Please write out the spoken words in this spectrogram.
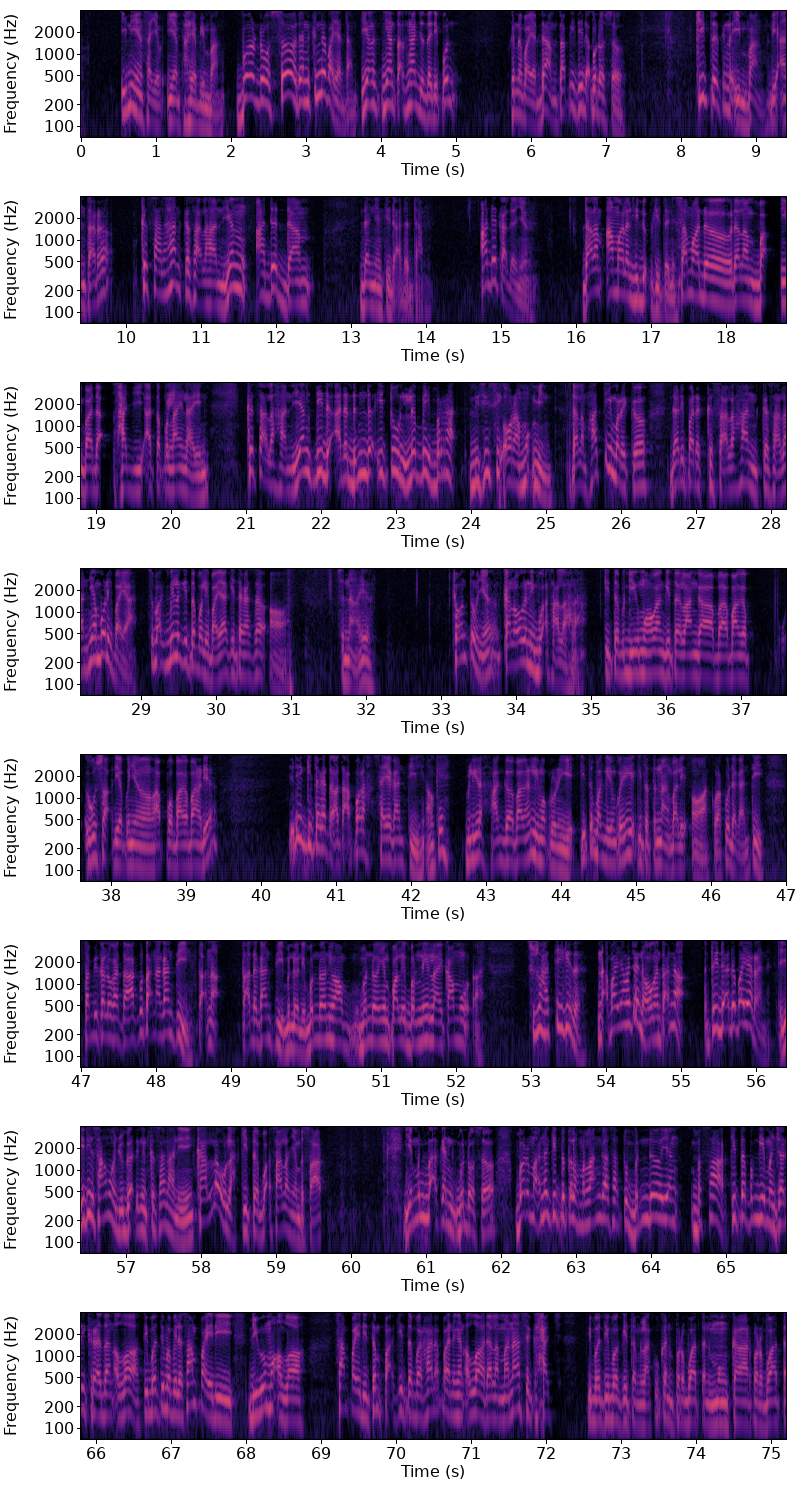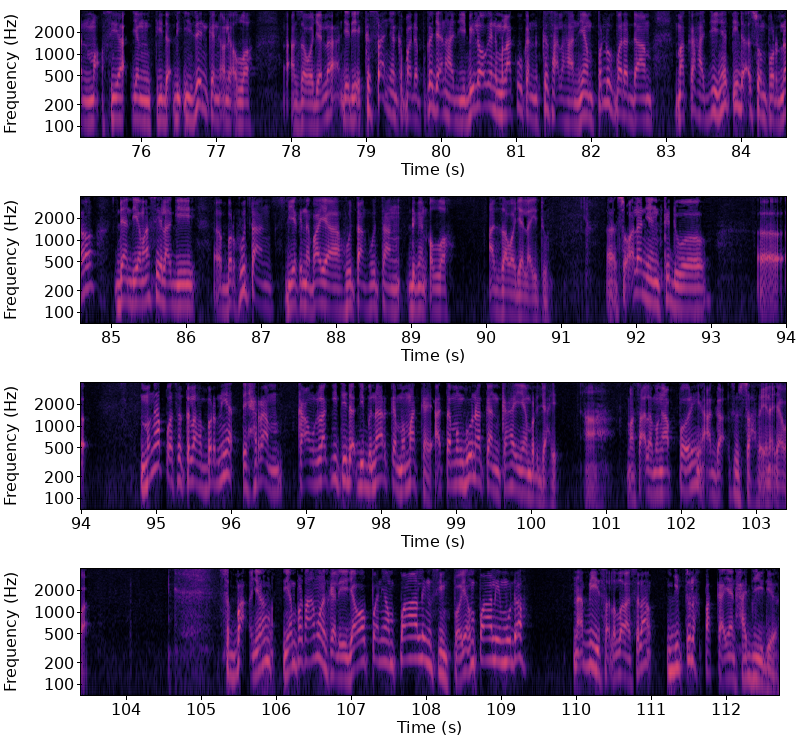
ini yang saya yang saya bimbang. Berdosa dan kena bayar dam. Yang yang tak sengaja tadi pun kena bayar dam tapi tidak berdosa kita kena imbang di antara kesalahan-kesalahan yang ada dam dan yang tidak ada dam. Ada kalanya dalam amalan hidup kita ni sama ada dalam bab ibadat haji ataupun lain-lain kesalahan yang tidak ada denda itu lebih berat di sisi orang mukmin dalam hati mereka daripada kesalahan-kesalahan yang boleh bayar. Sebab bila kita boleh bayar kita rasa oh senang ya. Contohnya kalau orang ni buat salah lah. Kita pergi rumah orang kita langgar barang-barang rusak dia punya apa barang-barang dia. Jadi kita kata, oh, tak apalah, saya ganti. Okey, belilah harga barang RM50. Kita bagi RM50, kita tenang balik. Oh, aku aku dah ganti. Tapi kalau kata, aku tak nak ganti, tak nak. Tak ada ganti benda ni. Benda ni benda yang paling bernilai kamu. Ah, susah hati kita. Nak bayar macam mana? Orang tak nak. Tidak ada bayaran. Jadi sama juga dengan kesalahan ini. Kalaulah kita buat salah yang besar, yang menyebabkan berdosa, bermakna kita telah melanggar satu benda yang besar. Kita pergi mencari keredaan Allah. Tiba-tiba bila sampai di di rumah Allah, sampai di tempat kita berhadapan dengan Allah dalam manasik haj, tiba-tiba kita melakukan perbuatan mungkar, perbuatan maksiat yang tidak diizinkan oleh Allah Azza wa Jalla. Jadi kesannya kepada pekerjaan haji, bila orang melakukan kesalahan yang perlu kepada dam, maka hajinya tidak sempurna dan dia masih lagi eh, berhutang, dia kena bayar hutang-hutang dengan Allah Azza wa Jalla itu. Uh, soalan yang kedua, uh, mengapa setelah berniat ihram, kaum lelaki tidak dibenarkan memakai atau menggunakan kain yang berjahit? Ha, masalah mengapa ni agak susah saya nak jawab. Sebabnya, yang pertama sekali, jawapan yang paling simple, yang paling mudah, Nabi SAW, gitulah pakaian haji dia.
